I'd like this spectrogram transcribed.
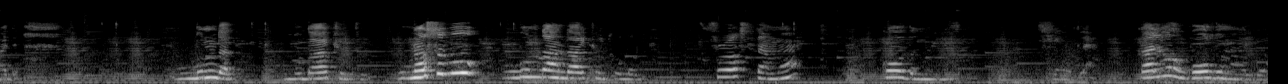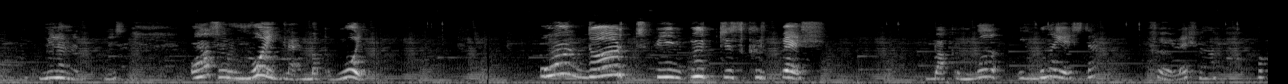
hadi. Bunu da bu daha kötü. Nasıl bu bundan daha kötü olur? Frost demo Golden Minis. Şimdi. Galiba Golden oldu. Bilemedim. Neyse. Ondan sonra Void'ler. Bakın Void. 14345. Bakın bu buna geçtim. Şöyle şuna. Hop.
